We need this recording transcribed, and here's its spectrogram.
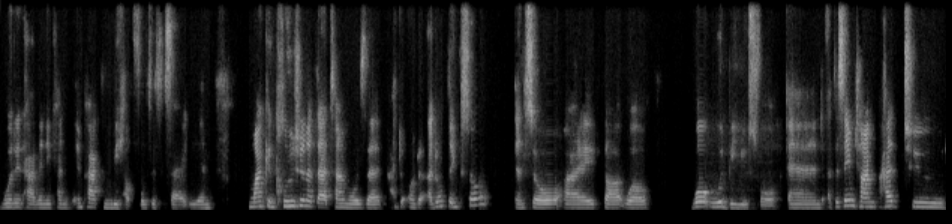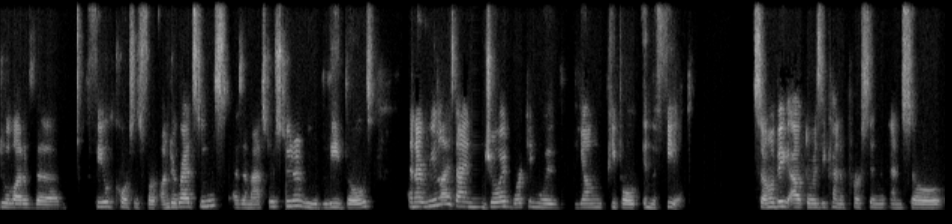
would it have any kind of impact and be helpful to society? And my conclusion at that time was that I don't, I don't think so. And so I thought well what would be useful? And at the same time I had to do a lot of the field courses for undergrad students as a master's student. We would lead those. And I realized I enjoyed working with young people in the field. So I'm a big outdoorsy kind of person. And so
